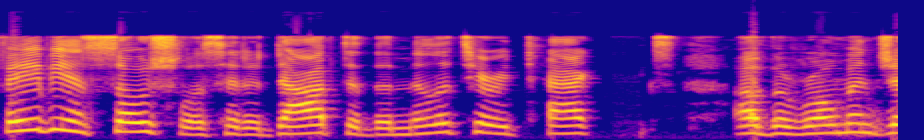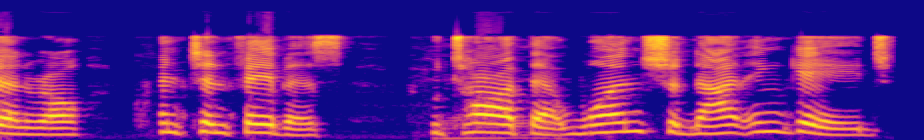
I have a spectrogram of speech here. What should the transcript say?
Fabian socialists had adopted the military tactics of the Roman general Quintus Fabius, who taught that one should not engage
